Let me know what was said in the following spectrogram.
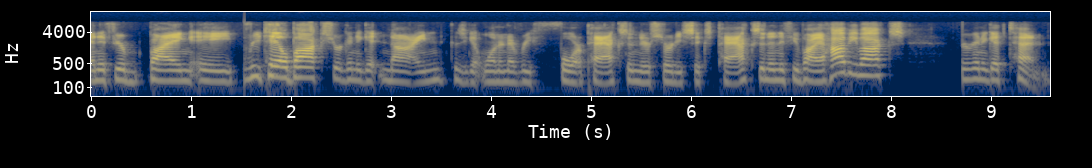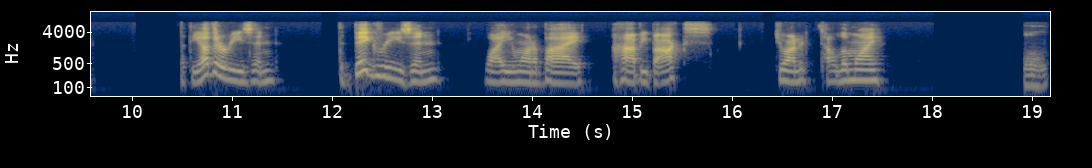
And if you're buying a retail box, you're going to get nine because you get one in every four packs and there's 36 packs. And then if you buy a hobby box, you're going to get 10. But the other reason, the big reason why you want to buy a hobby box, do you want to tell them why? Well,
